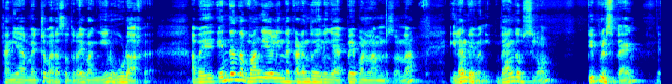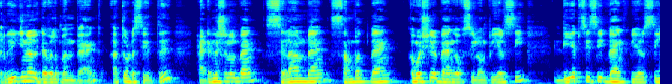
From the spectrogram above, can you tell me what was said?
தனியார் மற்றும் அரசு துறை வங்கியின் ஊடாக. அப்போ எந்தெந்த வங்கிகள் இந்த கடன் தொகை நீங்கள் அப்ளை பண்ணலாம்னு சொன்னால் இலங்கை வங்கி bank of Ceylon people's bank regional development bank அதோட சேர்த்து international bank Seylan bank Sampath bank commercial bank of Ceylon PLC DFCC bank PLC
